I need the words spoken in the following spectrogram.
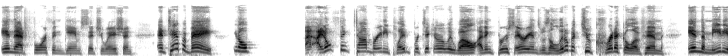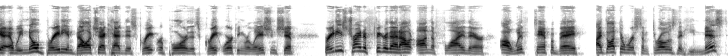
in that fourth and game situation. And Tampa Bay, you know, I, don't think Tom Brady played particularly well. I think Bruce Arians was a little bit too critical of him in the media. And we know Brady and Belichick had this great rapport, this great working relationship. Brady's trying to figure that out on the fly there uh, with Tampa Bay. I thought there were some throws that he missed.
